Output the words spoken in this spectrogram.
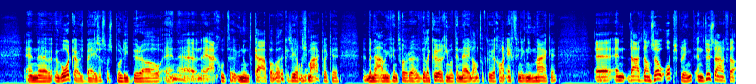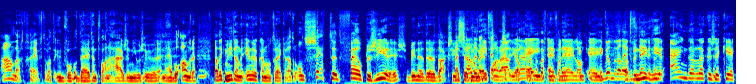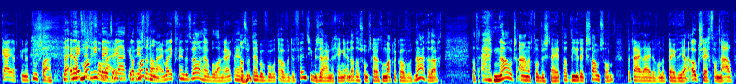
En uh, een woordkeus bezig, zoals politbureau. En nou ja, goed, u noemt capo, wat ik een zeer onsmakelijke benaming vind... voor willekeurig iemand in Nederland. Dat kun je gewoon echt, vind ik, niet maken. Uh, en daar dan zo opspringt en dusdanig veel aandacht geeft... wat u bijvoorbeeld deed, en Twanne Huizen, Nieuwsuur en een heleboel anderen... dat ik me niet aan de indruk kan onttrekken... dat er ontzettend veel plezier is binnen de redacties maar op dit moment... Niet... van Radio ja, 1 en van nee, Nederland ik, 1. Ik, ik, wil me wel dat even we nu hier eindelijk eens een keer keihard kunnen toeslaan. Maar en dat heeft mag het er niet mee mij, te maken, dat mag Van van mij, maar ik vind het wel heel belangrijk... dat Ja. als we het hebben bijvoorbeeld over defensiebezuinigingen... en dat er soms heel gemakkelijk over wordt nagedacht dat er eigenlijk nauwelijks aandacht op besteedt... dat Diederik Samson, partijleider van de PvdA, ook zegt van... nou,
